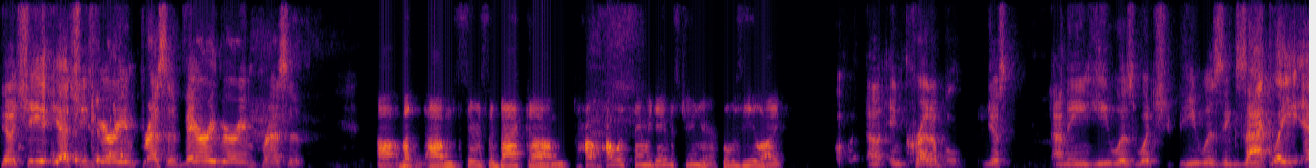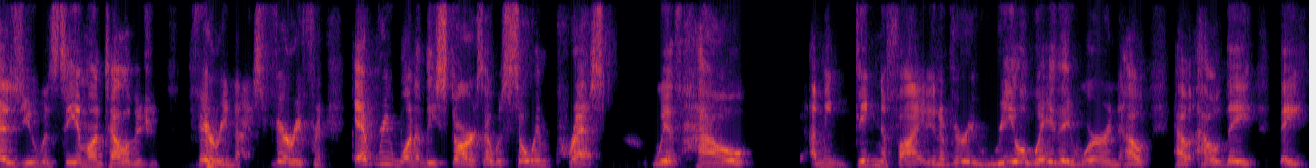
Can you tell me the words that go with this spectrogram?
Yeah, she yeah she's very impressive, very very impressive. Uh, but um, seriously, back um, how how was Sammy Davis Jr.? What was he like? uh, incredible. Just, I mean, he was what you- he was exactly as you would see him on television. Hmm. Very nice, very friend. Every one of these stars, I was so impressed with how, I mean, dignified in a very real way they were, and how how how they they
